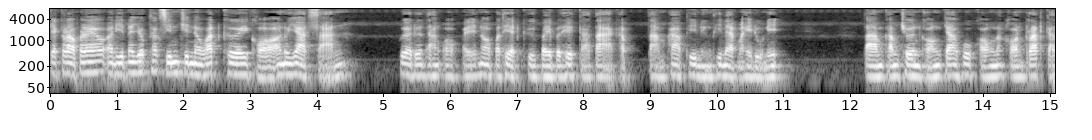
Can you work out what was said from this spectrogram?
แกกล่าวไปแล้วอดีตนายกทักษิณชินวัตรเคยขออนุญาตศาลเพื่อเดินทางออกไปนอกประเทศคือไปประเทศกาตาครับ ตามภาพที่หนึ่งที่แนบมาให้ดูนี้ ตามคำเชิญของเจ้าผู้ของนครรัฐกา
